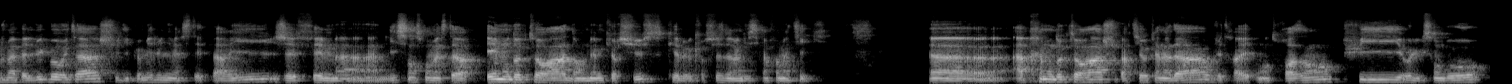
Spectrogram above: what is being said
je m'appelle Luc Boruta, je suis diplômé de l'Université de Paris. J'ai fait ma licence, mon master et mon doctorat dans le même cursus, qui est le cursus de linguistique informatique. Euh, après mon doctorat, je suis parti au Canada, où j'ai travaillé pendant trois ans, puis au Luxembourg,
